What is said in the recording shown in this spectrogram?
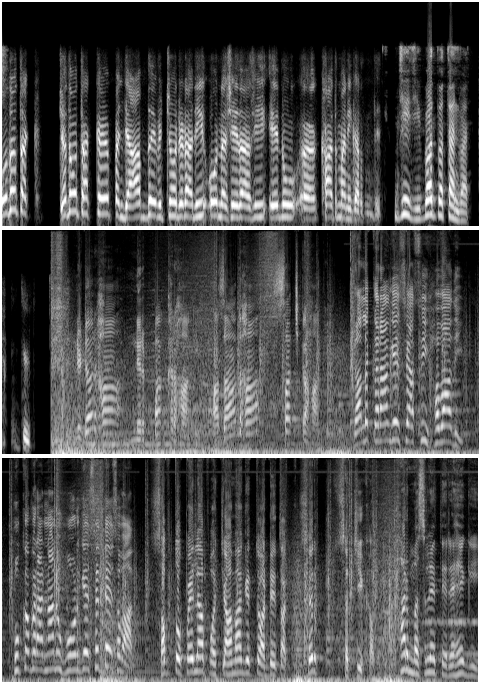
ਉਦੋਂ ਤੱਕ ਜਦੋਂ ਤੱਕ ਪੰਜਾਬ ਦੇ ਵਿੱਚੋਂ ਜਿਹੜਾ ਜੀ ਉਹ ਨਸ਼ੇ ਦਾ ਅਸੀਂ ਇਹਨੂੰ ਖਾਤਮਾ ਨਹੀਂ ਕਰ ਦਿੰਦੇ। ਜੀ ਜੀ ਬਹੁਤ ਬਹੁਤ ਧੰਨਵਾਦ. ਨਿਡਰ ਹਾਂ ਨਿਰਪੱਖ ਰਹਾਂਗੇ। ਆਜ਼ਾਦ ਹਾਂ ਸੱਚ ਕਹਾਂਗੇ। ਗੱਲ ਕਰਾਂਗੇ ਸਿਆਸੀ ਹਵਾ ਦੀ। ਹੁਕਮਰਾਨਾਂ ਨੂੰ ਹੋਣਗੇ ਸਿੱਧੇ ਸਵਾਲ। ਸਭ ਤੋਂ ਪਹਿਲਾਂ ਪਹੁੰਚਾਵਾਂਗੇ ਤੁਹਾਡੇ ਤੱਕ ਸਿਰਫ ਸੱਚੀ ਖਬਰ। ਹਰ ਮਸਲੇ ਤੇ ਰਹੇਗੀ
